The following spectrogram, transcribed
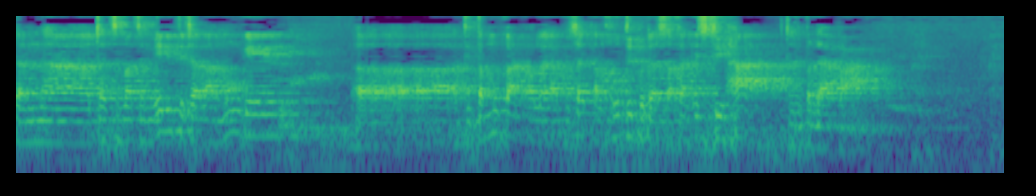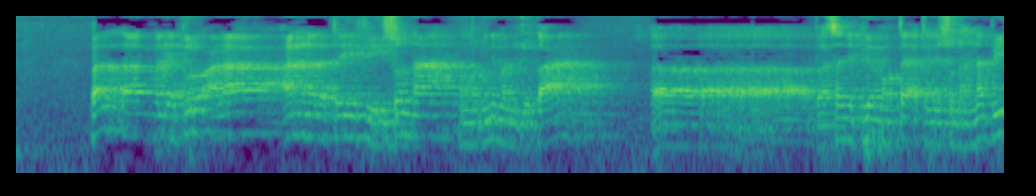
Dan uh, dan semacam ini tidaklah mungkin uh, ditemukan oleh Abu Said Al-Khudri berdasarkan istihad dan pendapat. Bal uh, dulu ala anna fi sunnah namun ini menunjukkan uh, bahasanya beliau mengetahui adanya sunnah Nabi,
